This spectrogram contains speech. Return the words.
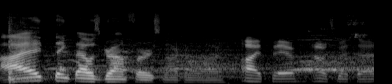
I think that was ground first. Not gonna lie. All right, fair. I respect that.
